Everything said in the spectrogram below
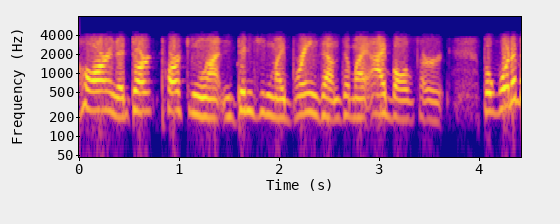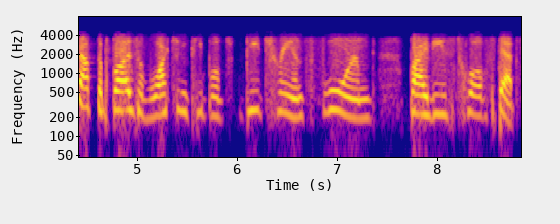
car in a dark parking lot and binging my brains out until my eyeballs hurt. But what about the buzz of watching people be transformed by these 12 steps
